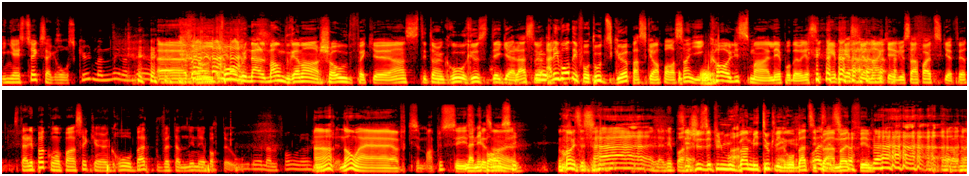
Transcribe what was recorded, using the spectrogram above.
une. niaise-tu avec sa grosse queue de maintenant là-dedans? Euh, ben, il faut une Allemande vraiment chaude. Fait que hein, si t'es un gros russe dégueulasse, allez voir des photos du gars parce qu'en passant, il est calissement laid pour de vrai. C'est impressionnant qu'il ait réussi à faire tout ce qu'il a fait. C'était à l'époque où on pensait qu'un gros bat pouvait t'amener n'importe où, là, dans le fond. Là, Hein? Non, euh, en plus, c'est. L'année c'est passée. euh, Ouais, c'est ça. Ah, l'année passée. C'est juste depuis le mouvement MeToo que les gros bats, c'est Ouais, plus à c'est mode, Phil. C'est- Ah ouais,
